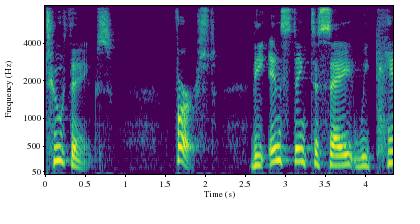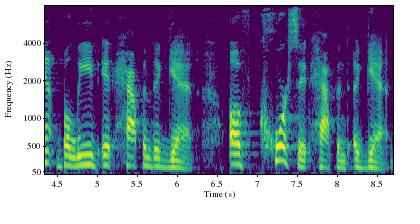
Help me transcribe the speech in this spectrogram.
two things. First, the instinct to say we can't believe it happened again. Of course it happened again.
